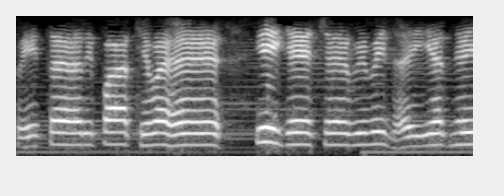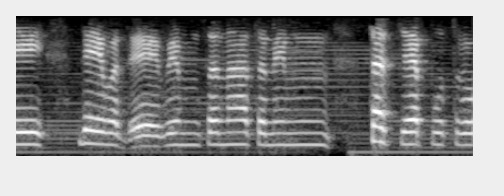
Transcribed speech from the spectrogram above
पितरिपार्थिवः ईजे च विविध यज्ञै देवदेवीं सनातनीम् तस्य पुत्रो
